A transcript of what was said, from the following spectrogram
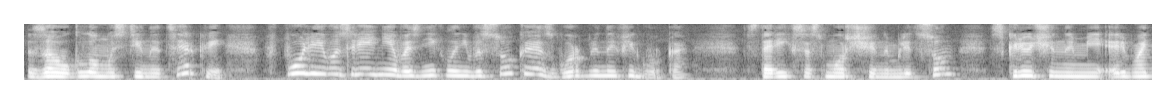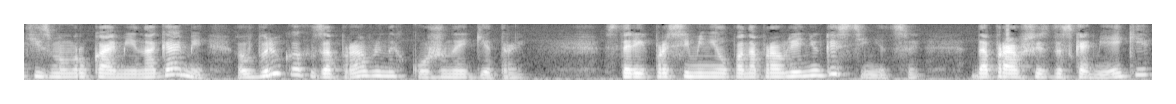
За углом у стены церкви в поле его зрения возникла невысокая сгорбленная фигурка. Старик со сморщенным лицом, скрюченными ревматизмом руками и ногами, в брюках, заправленных кожаной гетрой. Старик просеменил по направлению гостиницы. Доправшись до скамейки,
